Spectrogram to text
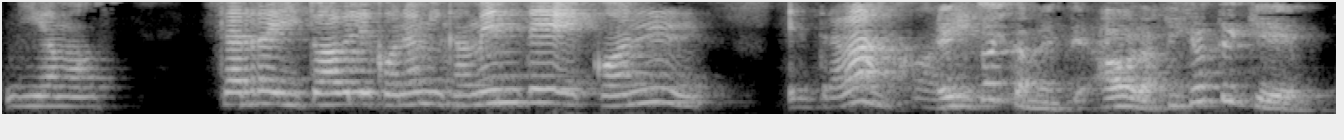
digamos, ser redituable económicamente con el trabajo. ellos. Exactamente. Ahora, fíjate que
